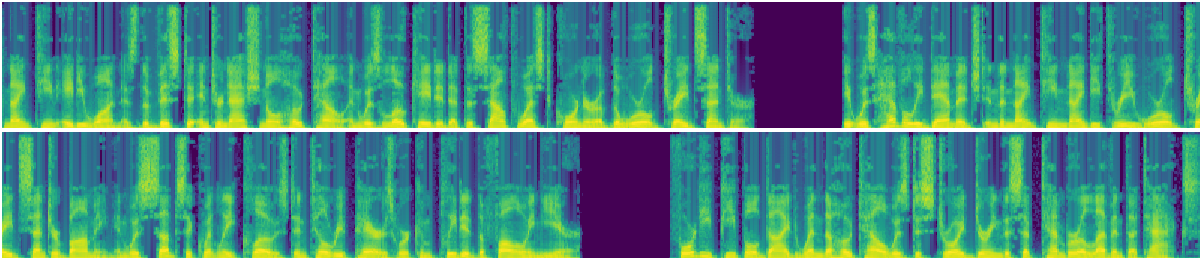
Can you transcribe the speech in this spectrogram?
1981 as the Vista International Hotel and was located at the southwest corner of the World Trade Center. It was heavily damaged in the 1993 World Trade Center bombing and was subsequently closed until repairs were completed the following year. Forty people died when the hotel was destroyed during the September 11 attacks.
